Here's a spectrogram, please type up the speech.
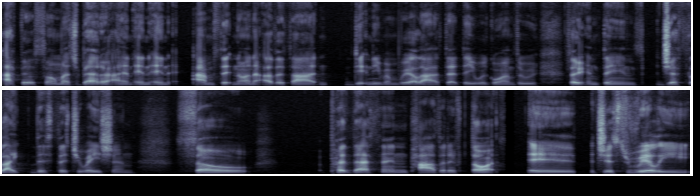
I feel so much better." And and and I'm sitting on the other side, didn't even realize that they were going through certain things just like this situation. So possessing positive thoughts is just really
